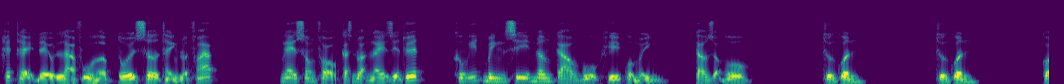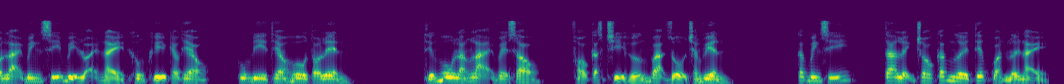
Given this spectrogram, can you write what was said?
hết thể đều là phù hợp tối sơ thành luật pháp. Nghe xong phỏ các đoạn này diễn thuyết, không ít binh sĩ nâng cao vũ khí của mình, cao giọng hô. Tướng quân! Tướng quân! Còn lại binh sĩ bị loại này không khí kéo theo, cũng đi theo hô to lên. Tiếng hô lắng lại về sau, phò cắt chỉ hướng vạ rổ trang viên. Các binh sĩ, ta lệnh cho các ngươi tiếp quản nơi này,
